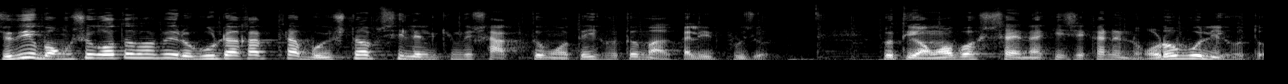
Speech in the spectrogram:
যদিও বংশগতভাবে রঘু ডাকাতরা বৈষ্ণব ছিলেন, কিন্তু শাক্ত মতেই হতো মা কালীর পুজো। প্রতি অমাবস্যায় নাকি সেখানে নরবলি হতো।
